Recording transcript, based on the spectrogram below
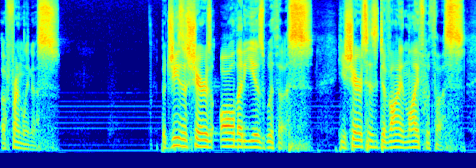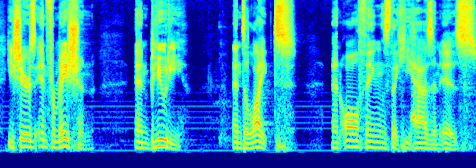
of friendliness. But Jesus shares all that he is with us. He shares his divine life with us. He shares information and beauty and delight and all things that he has and is.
